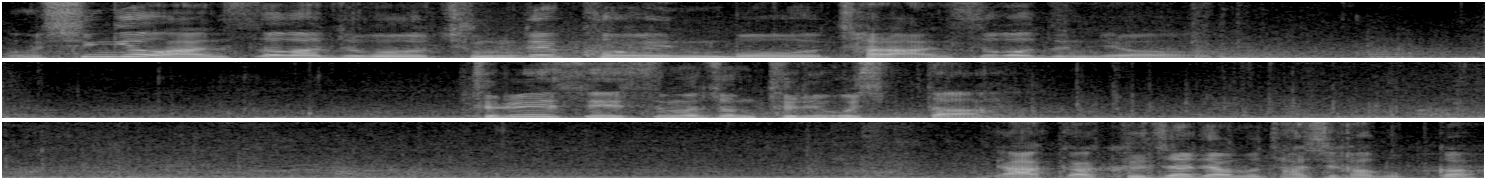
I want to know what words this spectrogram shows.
어, 신경 안 써가지고 중대 코인 뭐 잘 안 쓰거든요. 드릴 수 있으면 좀 드리고 싶다. 아까 그 자리 한번 다시 가볼까?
